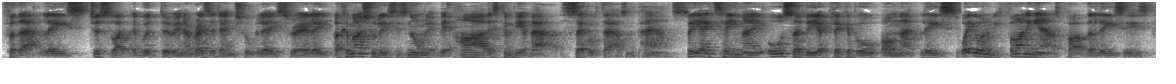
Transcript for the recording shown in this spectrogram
for that lease, just like they would do in a residential lease, really. A commercial lease is normally a bit higher. This can be about several thousand pounds. VAT may also be applicable on that lease. What you want to be finding out as part of the lease is,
